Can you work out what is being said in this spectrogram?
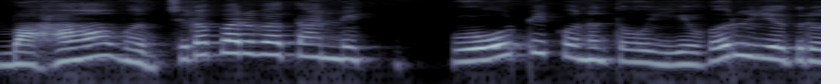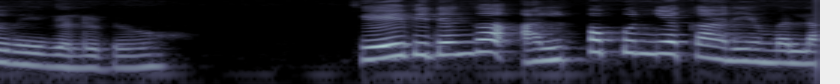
మహా వజ్ర పర్వతాన్ని గోటి కొనతో ఎవరు ఎగురవేయగలడు ఏ విధంగా అల్ప పుణ్య కార్యం వల్ల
